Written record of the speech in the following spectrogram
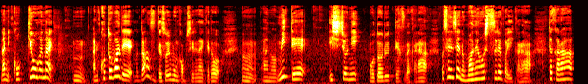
何国境がない、うん、あの言葉でダンスってそういうもんかもしれないけど、うん、あの見て一緒に踊るってやつだから先生の真似をすればいいからだから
